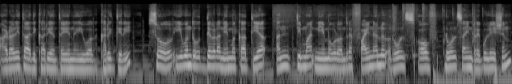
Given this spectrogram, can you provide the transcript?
ಆಡಳಿತಾಧಿಕಾರಿ ಅಂತ ಏನು ಇವಾಗ ಕರಿತೀರಿ. ಸೊ ಈ ಒಂದು ಹುದ್ದೆಗಳ ನೇಮಕಾತಿಯ ಅಂತಿಮ ನಿಯಮಗಳು ಅಂದರೆ final rules of rules and regulation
